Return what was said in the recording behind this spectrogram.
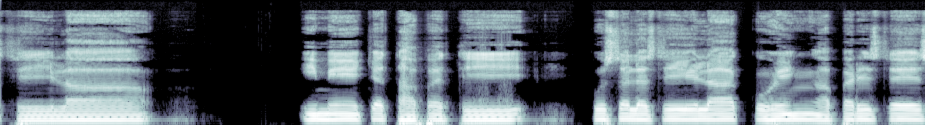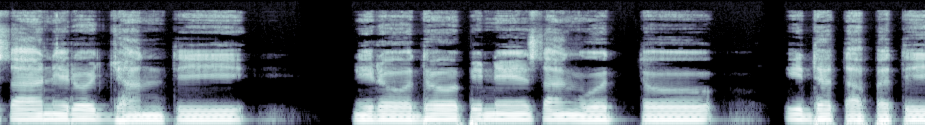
සීලා. ඉමේච තපති කුසල සීලා කුහින් අපරිසේසා නිරුද්ධಂತಿ නිරෝධෝ පිනේ සංවුත්තෝ ඉද තපති.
